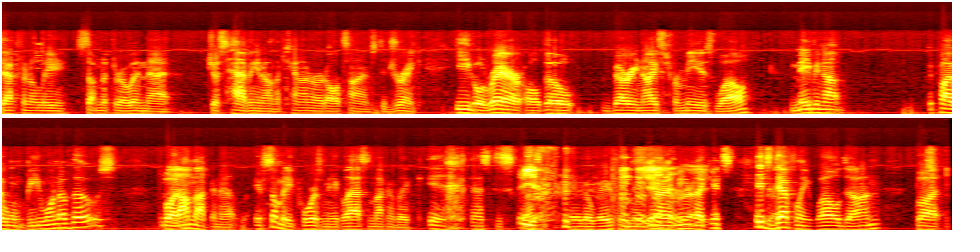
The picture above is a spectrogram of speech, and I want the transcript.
definitely something to throw in that. Just having it on the counter at all times to drink. Eagle Rare, although very nice for me as well. Maybe not. It probably won't be one of those. But Mhm. I'm not gonna. If somebody pours me a glass, I'm not gonna be like, "Ugh, that's disgusting." Yeah. Get away from me. You Yeah, know what I mean? right. Like it's it's Right. definitely well done, but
